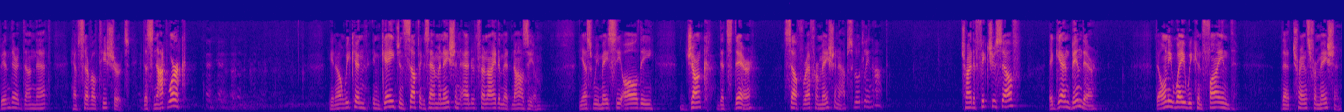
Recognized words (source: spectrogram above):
been there, done that, have several t shirts. It does not work. You know, we can engage in self examination ad infinitum ad nauseum. Yes, we may see all the junk that's there. Self reformation, absolutely not. Try to fix yourself. Again, been there. The only way we can find that transformation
